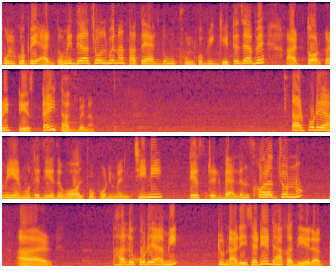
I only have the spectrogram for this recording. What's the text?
ফুলকপি একদমই দেওয়া চলবে না, তাতে একদম ফুলকপি ঘেটে যাবে আর তরকারির টেস্টটাই থাকবে না। তারপরে আমি এর মধ্যে দিয়ে দেবো অল্প পরিমাণ চিনি টেস্টের ব্যালেন্স করার জন্য। আর ভালো করে আমি একটু নাড়িয়ে চাড়িয়ে ঢাকা দিয়ে রাখব।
